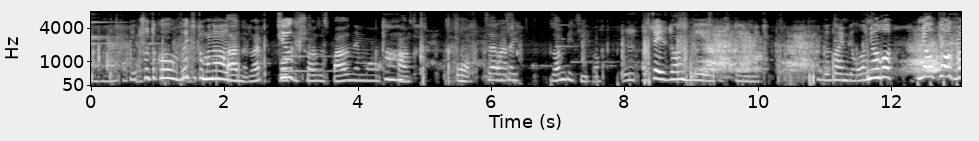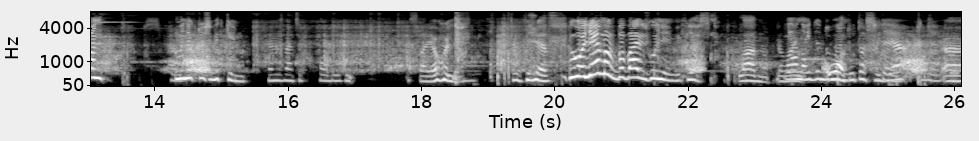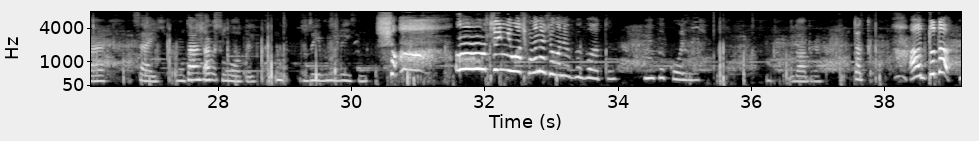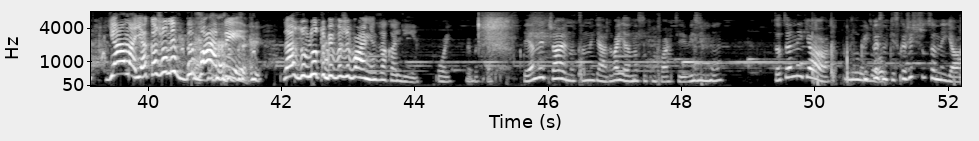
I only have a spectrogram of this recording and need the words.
Ага. Якщо такого вбити, то мене... Ладно, давай Цих- поки що заспавнимо Так. каск. О, це Каск. оцей зомбі, типу. Оцей зомбі пустельник. Вбиваємо його. У нього, у нього похван... Мене хтось відкинув. Я не знаю, це походу стая голем. Капець. Големи вбивають големів, ясно. Ладно, давай. Я найду О, тут Де? є е, цей мутант Аксолотл. аксолотль. Тут є вони різні. Що? О, цей мілашка, мене цього не вбивати. Він прикольний. Добре. Так. А тут. Яна, я кажу не вбивати! Зараз зроблю тобі виживання взагалі. Ой, вибачте. Та я нечайно, це не я. Давай я наступну партію візьму. Та це не я. Ну, Підписники, скажіть, що це не я.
